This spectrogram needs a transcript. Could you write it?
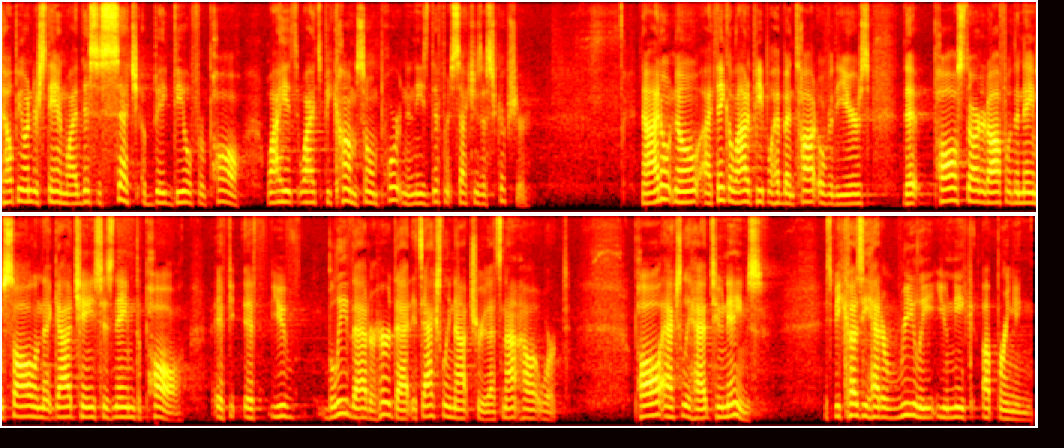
to help you understand why this is such a big deal for Paul why it's, why it's become so important in these different sections of Scripture. Now, I don't know, I think a lot of people have been taught over the years that Paul started off with the name Saul and that God changed his name to Paul. If, if you've believed that or heard that, it's actually not true. That's not how it worked. Paul actually had two names. It's because he had a really unique upbringing.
